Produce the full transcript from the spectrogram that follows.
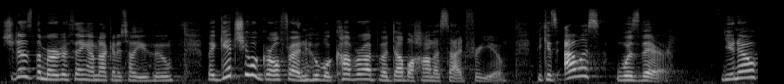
she does the murder thing, I'm not gonna tell you who, but get you a girlfriend who will cover up a double homicide for you. Because Alice was there. You know,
